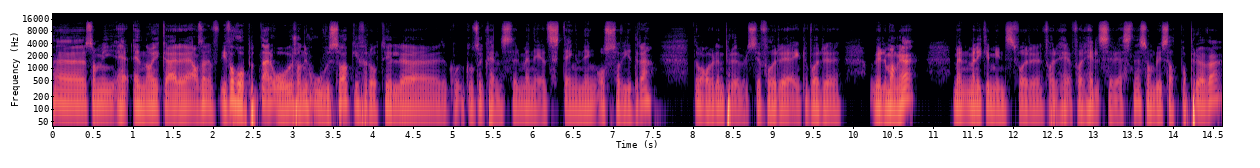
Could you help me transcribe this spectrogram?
eh, som ennå ikke er altså, Vi får håpe den er over sånn i hovedsak i forhold til eh, konsekvenser med nedstengning osv. Det var vel en prøvelse for, egentlig for veldig mange, men, men, ikke minst for, for, for, helsevesenet, som blir satt på prøve.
